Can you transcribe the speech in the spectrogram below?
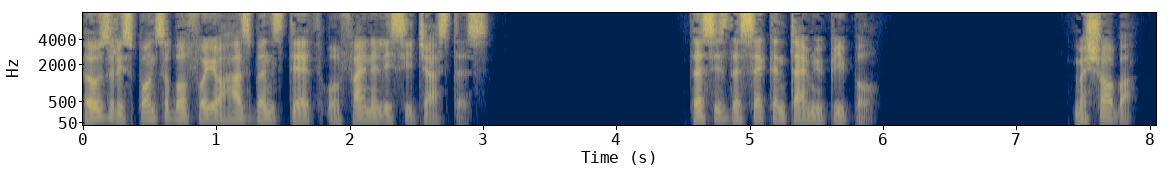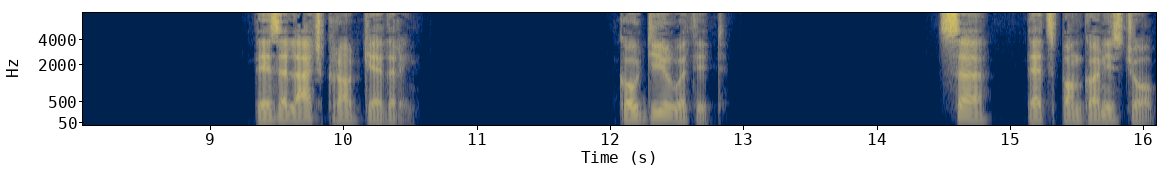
Those responsible for your husband's death will finally see justice. This is the second time you people. Mashoba. There's a large crowd gathering. Go deal with it. Sir, that's Bongani's job.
